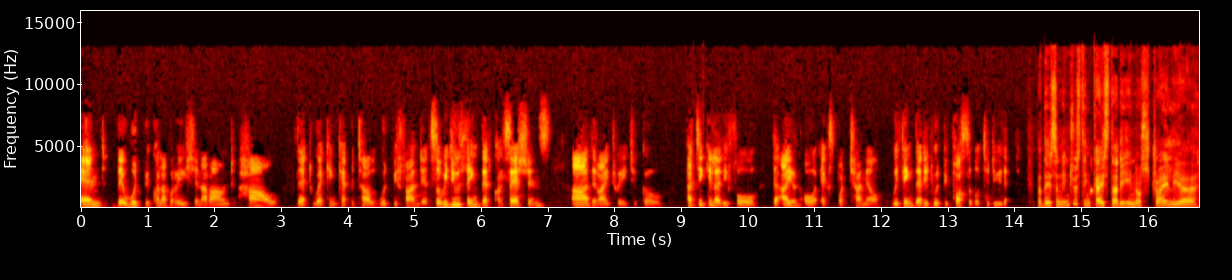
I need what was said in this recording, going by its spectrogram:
And there would be collaboration around how that working capital would be funded. So we do think that concessions are the right way to go, particularly for the iron ore export channel. We think that it would be possible to do that. But there's an interesting case study in Australia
